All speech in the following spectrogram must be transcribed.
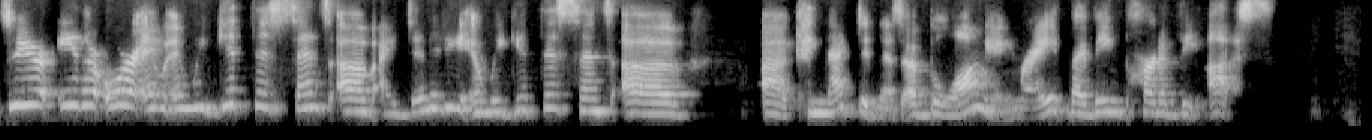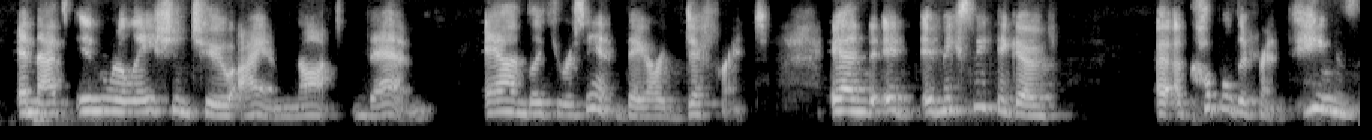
So you're either or, and, and we get this sense of identity and we get this sense of uh, connectedness, of belonging, right? By being part of the us. And that's in relation to I am not them. And like you were saying, they are different. And it, it makes me think of a, a couple different things.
